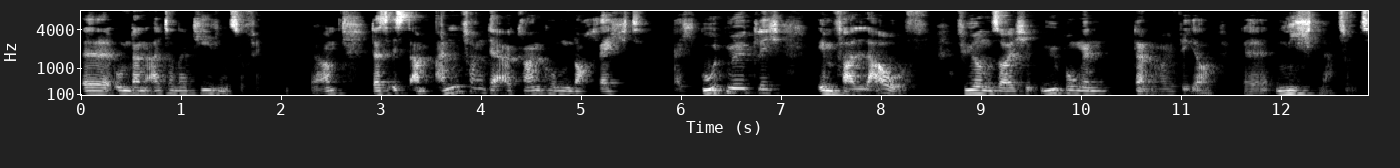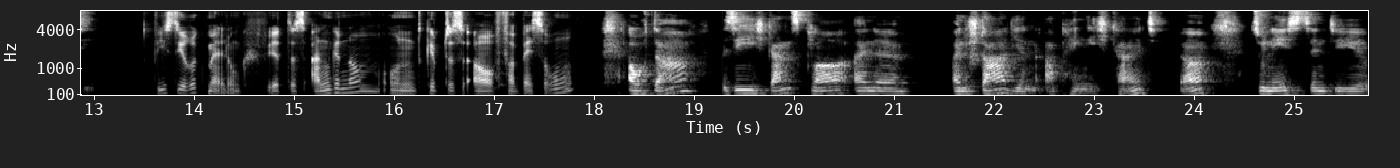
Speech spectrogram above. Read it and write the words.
äh, um dann Alternativen zu finden. Ja, das ist am Anfang der Erkrankung noch recht, recht gut möglich. Im Verlauf führen solche Übungen dann häufiger äh, nicht mehr zum Ziel. Wie ist die Rückmeldung? Wird das angenommen und gibt es auch Verbesserungen? Auch da sehe ich ganz klar eine, eine Stadienabhängigkeit ja, zunächst sind die,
